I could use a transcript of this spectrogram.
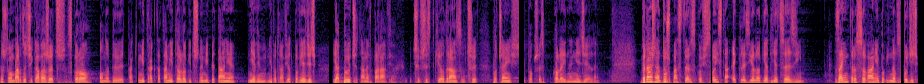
Zresztą bardzo ciekawa rzecz, skoro one były takimi traktatami teologicznymi, pytanie, nie wiem, nie potrafię odpowiedzieć, jak były czytane w parafiach. Czy wszystkie od razu, czy po części, poprzez kolejne niedziele. Wyraźna duszpasterskość, swoista eklezjologia diecezji. Zainteresowanie powinno wzbudzić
